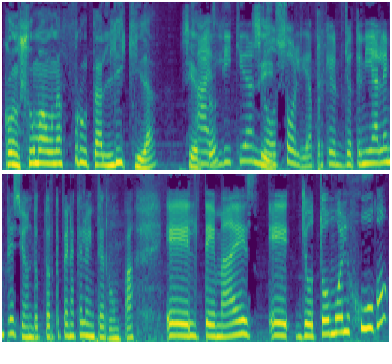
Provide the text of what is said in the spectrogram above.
consuma una fruta líquida, ¿cierto? Ah, es líquida, Sí. no sólida, porque yo tenía la impresión, doctor, qué pena que lo interrumpa. El tema es, eh, yo tomo el jugo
